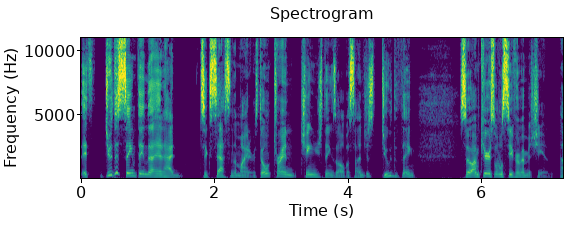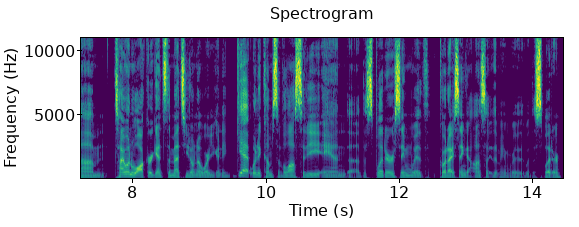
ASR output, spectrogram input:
it's do the same thing that had had success in the minors. Don't try and change things all of a sudden. Just do the thing. So I'm curious what we'll see from Emmett Sheehan. Um, Taijuan Walker against the Mets, you don't know where you're going to get when it comes to velocity and uh, the splitter. Same with Kodai Senga, honestly, I mean, with, with the splitter.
